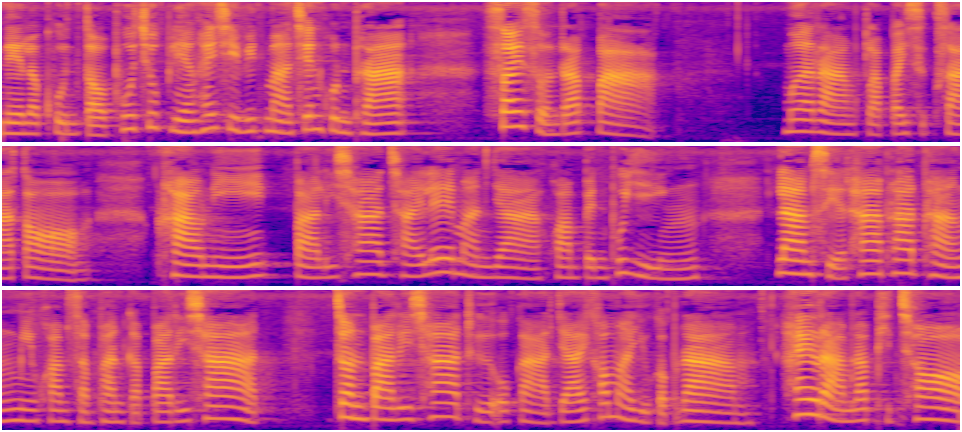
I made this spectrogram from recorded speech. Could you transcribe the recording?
เนรคุณต่อผู้ชุบเลี้ยงให้ชีวิตมาเช่นคุณพระสร้อยสนรับปาก เมื่อรามกลับไปศึกษาต่อ คราวนี้ปาริชาติใช้เล่มารยาความเป็นผู้หญิง รามเสียท่าพลาดพลั้งมีความสัมพันธ์กับปาริชาติ จนปาริชาติถือโอกาสย้ายเข้ามาอยู่กับราม ให้รามรับผิดชอบ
